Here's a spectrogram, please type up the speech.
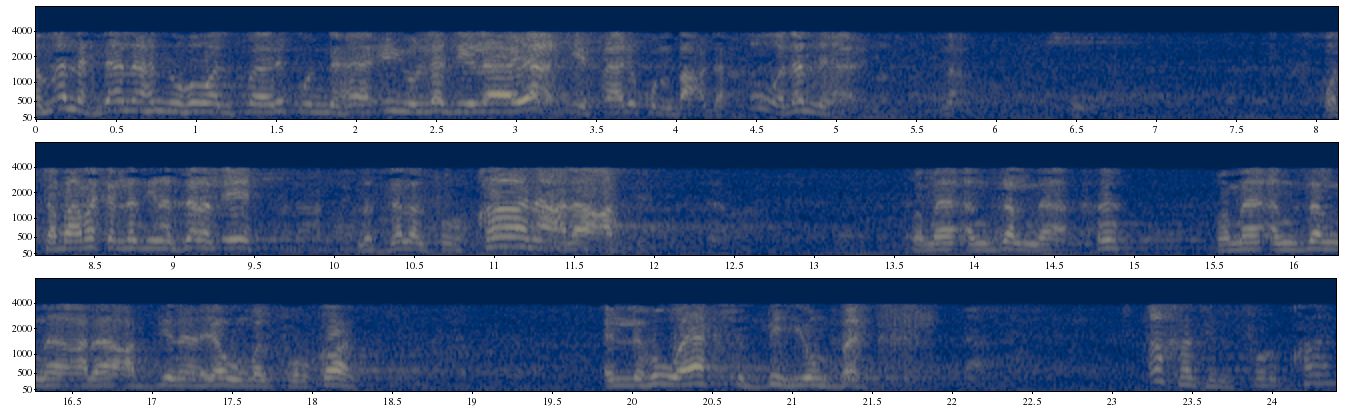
أم قال لك ده لأنه هو الفارق النهائي الذي لا يأتي فارق بعده. هو ده النهائي. نعم. وتبارك الذي نزل الإيه؟ نزل الفرقان على عبده. وما أنزلنا ها؟ وما أنزلنا على عبدنا يوم الفرقان اللي هو يقصد به يوم بدر. أخذ الفرقان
